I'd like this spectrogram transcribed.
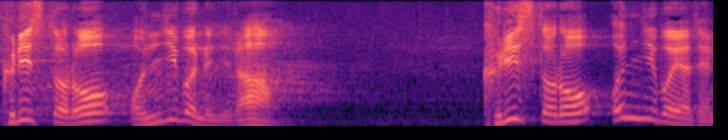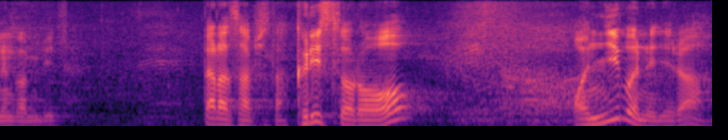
그리스도로 옷 입었느니라. 그리스도로 옷 입어야 되는 겁니다. 따라서 합시다. 그리스도로 옷 입었느니라.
